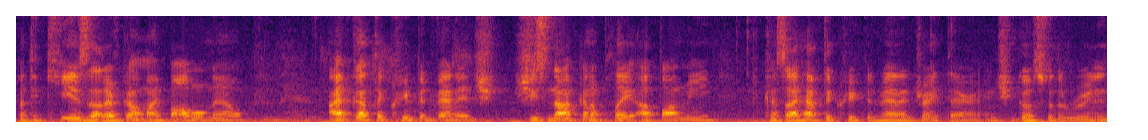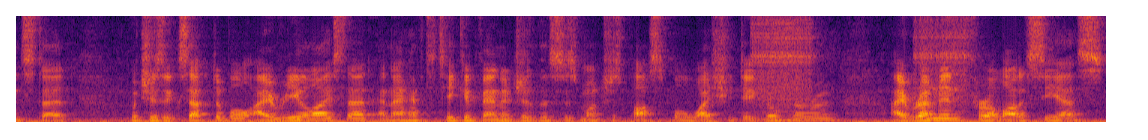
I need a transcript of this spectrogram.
but the key is that I've got my bottle now. I've got the creep advantage. She's not gonna play up on me because I have the creep advantage right there, and she goes for the rune instead which is acceptable. I realize that, and I have to take advantage of this as much as possible. Why she did go for the rune. I remnant for a lot of CS,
